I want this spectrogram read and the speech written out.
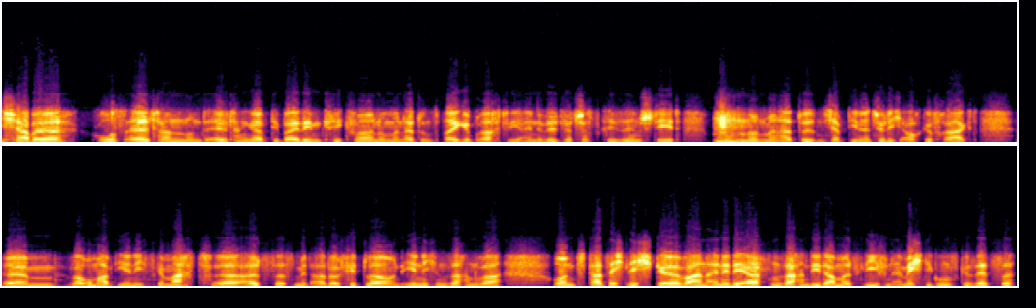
Ich habe Großeltern und Eltern gehabt, die beide im Krieg waren und man hat uns beigebracht, wie eine Weltwirtschaftskrise entsteht. Und man hat, ich habe die natürlich auch gefragt, ähm, warum habt ihr nichts gemacht, äh, als das mit Adolf Hitler und ähnlichen Sachen war. Und tatsächlich äh, waren eine der ersten Sachen, die damals liefen, Ermächtigungsgesetze.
